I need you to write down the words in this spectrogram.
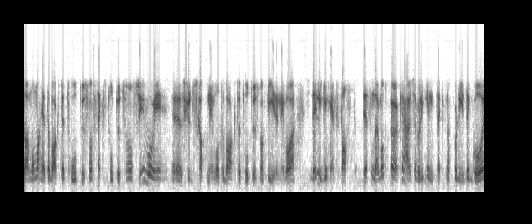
da må man helt tilbake til 2006-2007, hvor vi eh, skrudde skattenivået tilbake til 2004-nivået. Det ligger helt fast. Det som derimot øker, er jo selvfølgelig inntektene, fordi det går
